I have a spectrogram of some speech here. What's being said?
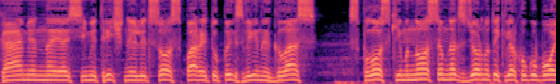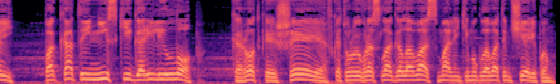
Каменное асимметричное лицо с парой тупых звериных глаз, с плоским носом над сдернутой кверху губой, покатый низкий горилий лоб — Короткая шея, в которую вросла голова с маленьким угловатым черепом.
